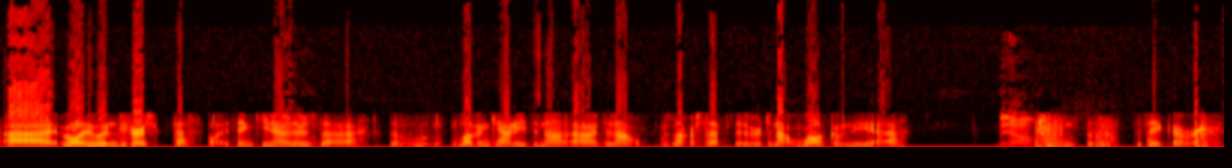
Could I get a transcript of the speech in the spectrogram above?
Uh, well, it wouldn't be very successful. I think you know, there's uh, Loving County did not uh, did not was not receptive or did not welcome the uh, Yeah. the, the takeover.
